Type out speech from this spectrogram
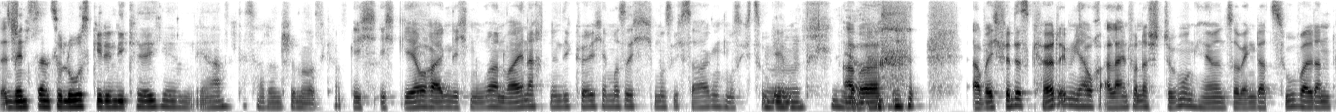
Wenn es dann so losgeht in die Kirche und ja, das hat dann schon was gehabt. Ich, ich gehe auch eigentlich nur an Weihnachten in die Kirche, muss ich, muss ich sagen, muss ich zugeben. Mhm, ja. Aber, aber ich finde, es gehört irgendwie auch allein von der Stimmung her und so ein wenig dazu, weil dann,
